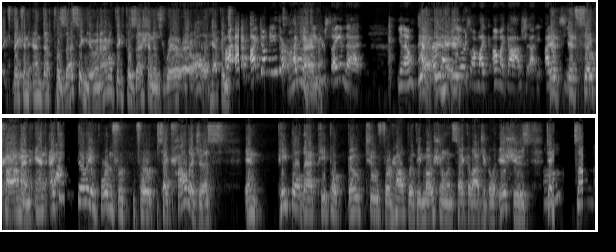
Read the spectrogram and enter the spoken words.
They, they, can end up possessing you. And I don't think possession is rare at all. It happens. I, I, I don't either. Time. I can't believe you're saying that. You know, yeah, I've heard it, that it, years. I'm like, oh my gosh, I, I don't it's, it's so common, and I think it's really important for for psychologists and people that people go to for help with emotional and psychological issues mm-hmm. to have some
